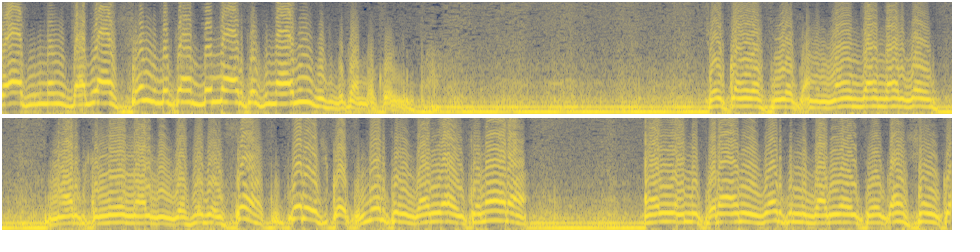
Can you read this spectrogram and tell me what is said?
جاتی من دریا سنگ بکن بمار کس ناوی بس بکن بکلی چھو کن وسیعت انجام دا مرد مرد کنے مرد جسد شہت پرش کت مرد دریائے کنارہ أي هم قرآن زرت من دریای تو کا شن کہ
